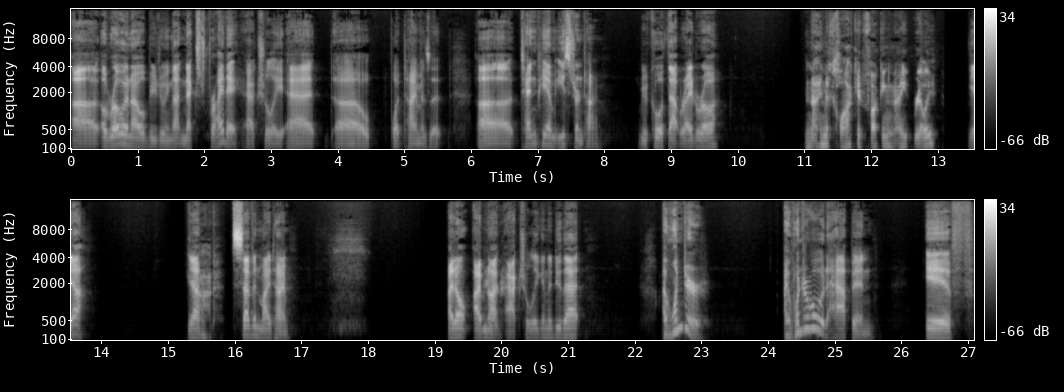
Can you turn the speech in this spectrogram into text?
Uh, Aroa and I will be doing that next Friday, actually, at uh, what time is it? Uh, 10 p.m. Eastern time. You're cool with that, right, Aroa? Nine o'clock at fucking night, really? Yeah. Yeah, God. seven my time. I don't. I'm not actually gonna do that. I wonder. I wonder what would happen if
